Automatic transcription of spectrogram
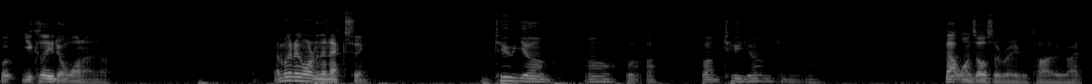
But you clearly don't want it enough. Then we're going to go on to the next thing. I'm too young. Oh, but uh, but I'm too young to make money. That one's also really retarded, right?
